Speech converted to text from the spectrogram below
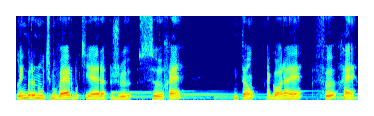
Lembra no último verbo que era je serai? Então, agora é ferai.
